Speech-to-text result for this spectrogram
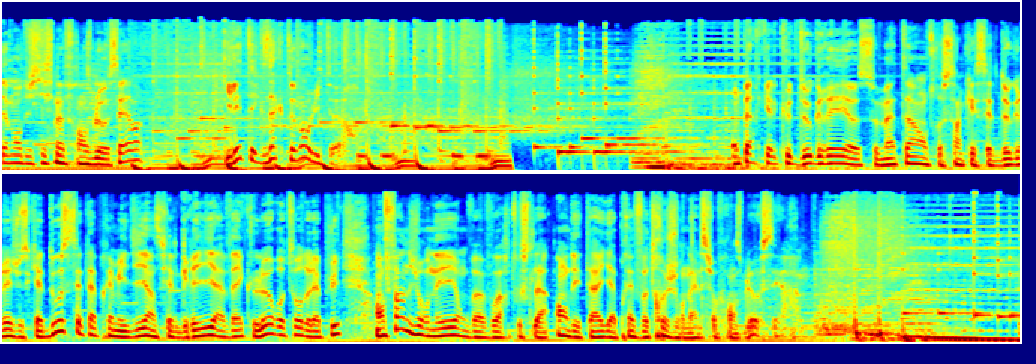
du 6-9 France Bleu au Cerf. Il est exactement 8 heures. On perd quelques degrés euh, ce matin, entre 5 et 7 degrés jusqu'à 12 cet après-midi, un ciel gris avec le retour de la pluie en fin de journée. On va voir tout cela en détail après votre journal sur France Bleu Cerf.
